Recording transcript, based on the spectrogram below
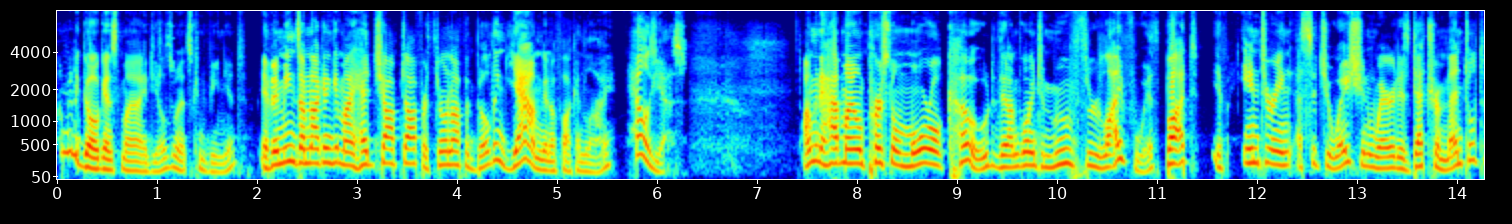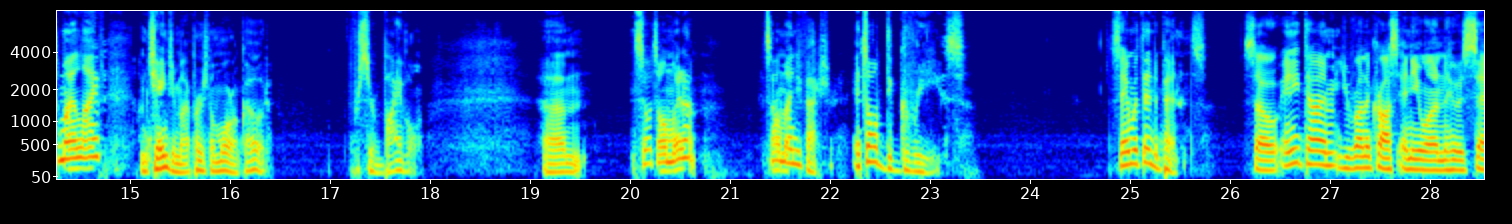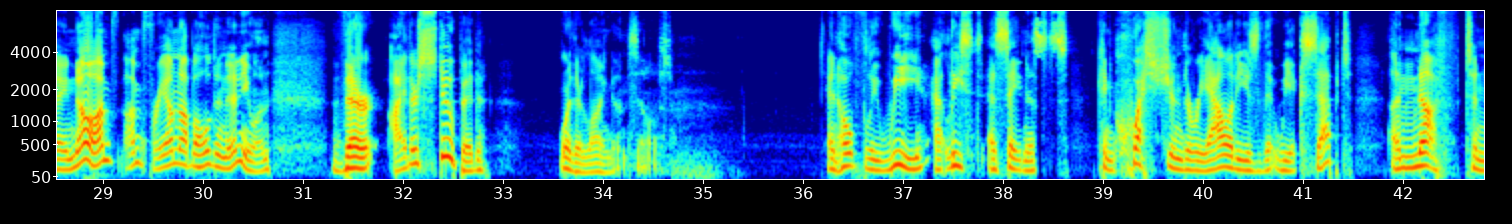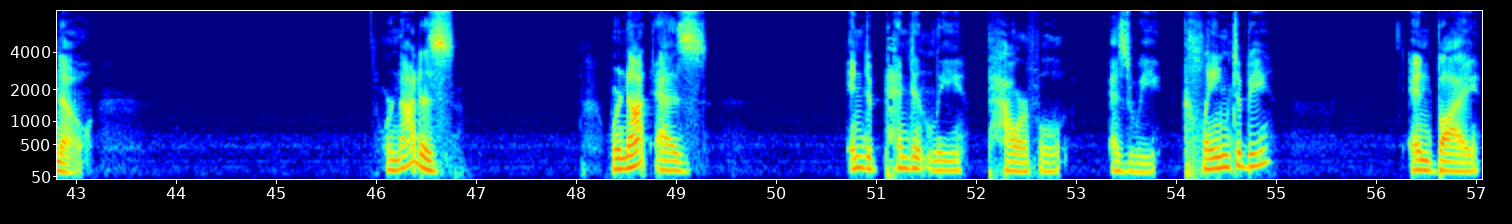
I'm going to go against my ideals when it's convenient. If it means I'm not going to get my head chopped off or thrown off a building, yeah, I'm going to fucking lie. Hell yes. I'm going to have my own personal moral code that I'm going to move through life with. But if entering a situation where it is detrimental to my life, I'm changing my personal moral code for survival. Um, so it's all made up. It's all manufactured. It's all degrees. Same with independence. So anytime you run across anyone who is saying, "No, I'm I'm free. I'm not beholden to anyone," they're either stupid or they're lying to themselves. And hopefully we, at least as Satanists, can question the realities that we accept enough to know we're not as we're not as independently powerful as we claim to be. And by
